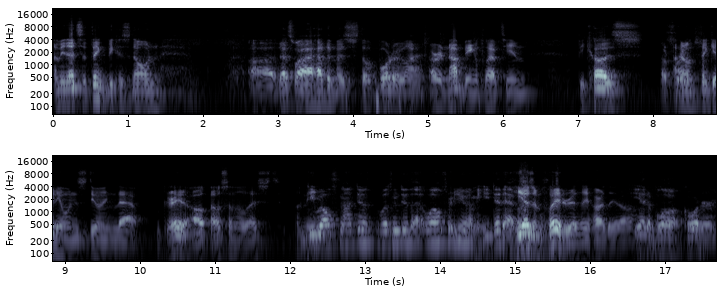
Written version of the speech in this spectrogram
I mean that's the thing because no one. Uh, that's why I had them as still borderline or not being a playoff team, because I don't think anyone's doing that great else on the list. I D. mean, Wells not do wasn't do that well for you. I mean, he did have. he a- hasn't played really hardly at all. He had a blow up quarter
